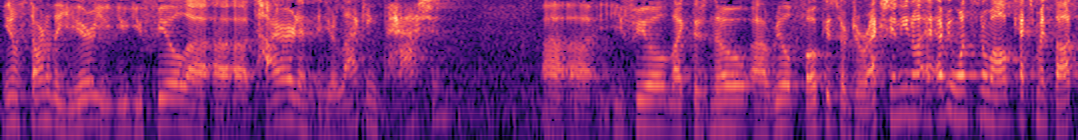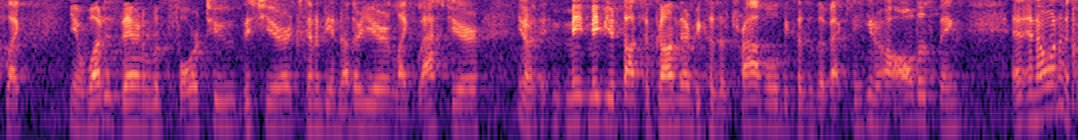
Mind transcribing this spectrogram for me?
you know, start of the year, you, you, you feel uh, uh, uh, tired and, and, you're lacking passion. Uh, uh, you feel like there's no uh, real focus or direction. You know, every once in a while, I'll catch my thoughts like, you know, what is there to look forward to this year? It's going to be another year like last year. You know, may, maybe your thoughts have gone there because of travel, because of the vaccine, you know, all those things. And, and I want to,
